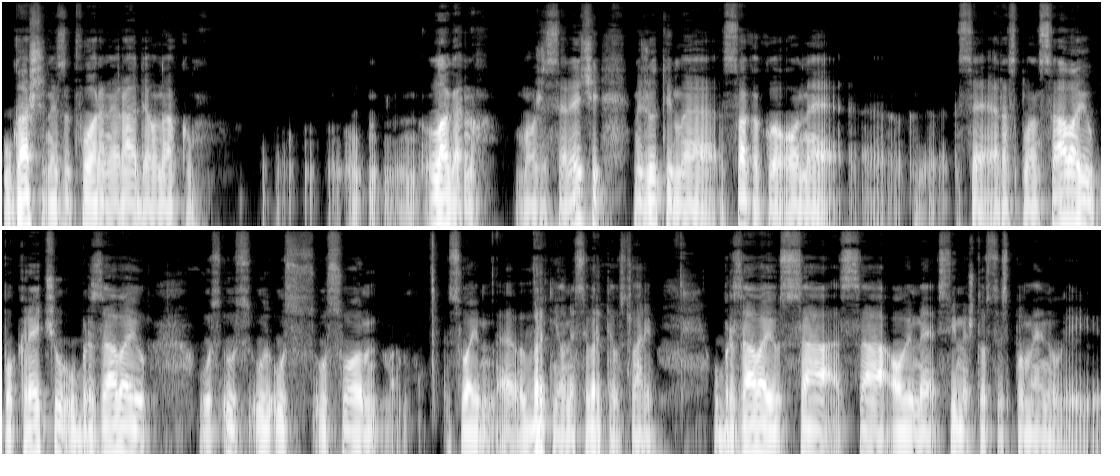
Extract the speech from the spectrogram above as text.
ugašene, zatvorene, rade onako lagano, može se reći. Međutim, svakako one se rasplansavaju, pokreću, ubrzavaju u, u, u, u svom, svojim vrtnji, one se vrte u stvari ubrzavaju sa, sa ovime svime što ste spomenuli.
